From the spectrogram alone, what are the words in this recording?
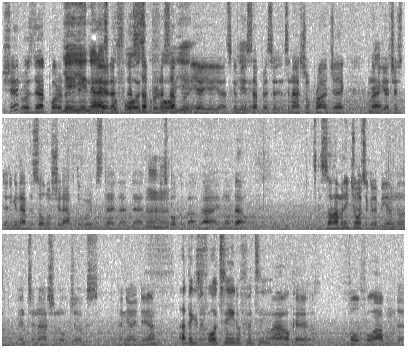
shit, or is that part of the? Yeah, P- yeah, no, that's before, That's it's separate. before, that's separate. yeah. yeah, yeah, yeah. It's gonna be a separate. It's an international project, and then Right. you get your, then you're gonna have the solo shit afterwards that that, that you Mhm. spoke about. All right, no doubt. So, how many joints are gonna be on the international Juxx? Any idea? I think it's 14 or 15. Wow. Okay. Full full album then.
